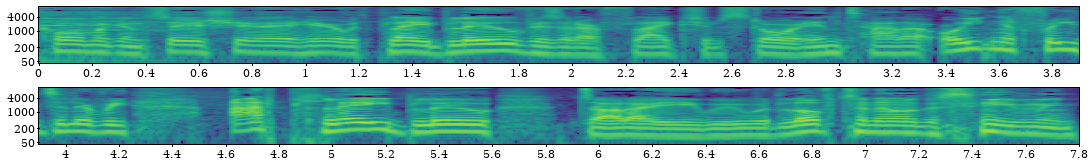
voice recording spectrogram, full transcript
Cormac and Saoirse here with Play Blue. Visit our flagship store in Tallaght, or you can get free delivery at playblue.ie. We would love to know this evening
